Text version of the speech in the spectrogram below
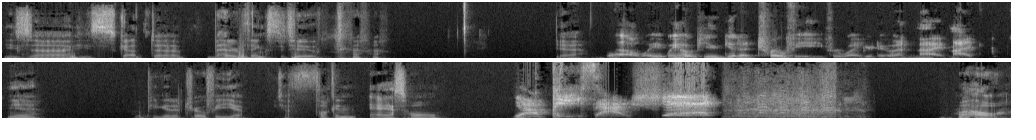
he's uh, he's got uh, better things to do. yeah, Well, we we hope you get a trophy for what you're doing tonight, Mike. yeah. Hope you get a trophy, you you fucking asshole. Yeah, piece of shit! Wow.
